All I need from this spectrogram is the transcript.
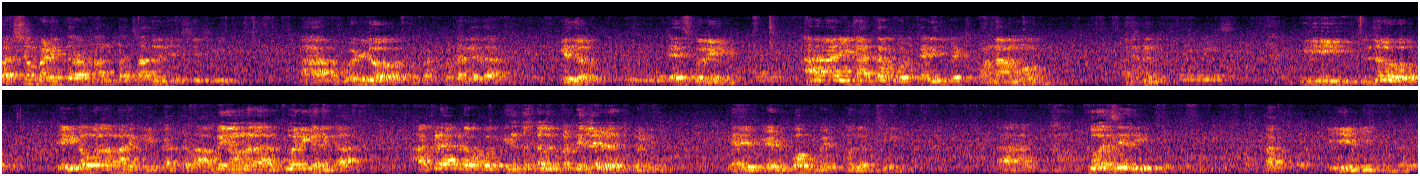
వర్షం పడిన తర్వాత అంతా చదువు చేసేసి ఆ ఒళ్ళో పట్టుకుంటారు కదా గింజలు వేసుకొని ఇదంతా పోటీ ఖరీదు పెట్టి కొన్నాము. ఈ గింజలో వేయడం వల్ల మనకి పెద్ద లాభం ఏమన్నా అనుకోని కనుక అక్కడక్కడ ఒక గింజ కలుపుకొని వెళ్ళాడు అనుకోండి. రేపు వేడుకోపం పెట్టుకొని వచ్చి కోసేది తక్కువ ఏమీ ఉండదు.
